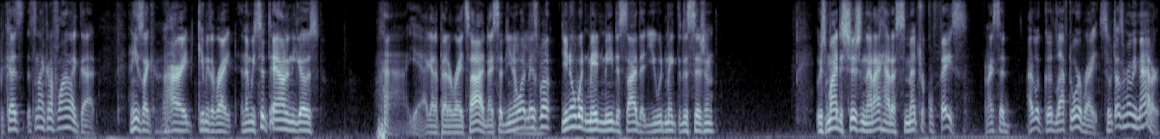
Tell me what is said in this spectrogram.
because it's not gonna fly like that. And he's like, "All right, give me the right." And then we sit down, and he goes, ha, "Yeah, I got a better right side." And I said, "You know what, Misbah? You know what made me decide that you would make the decision? It was my decision that I had a symmetrical face, and I said I look good left or right, so it doesn't really matter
